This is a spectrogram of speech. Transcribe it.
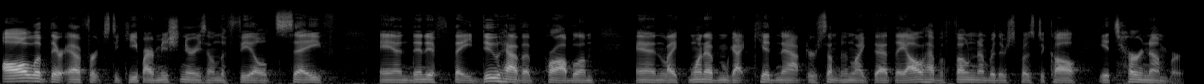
all of their efforts to keep our missionaries on the field safe. And then, if they do have a problem, and like one of them got kidnapped or something like that, they all have a phone number they're supposed to call. It's her number.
